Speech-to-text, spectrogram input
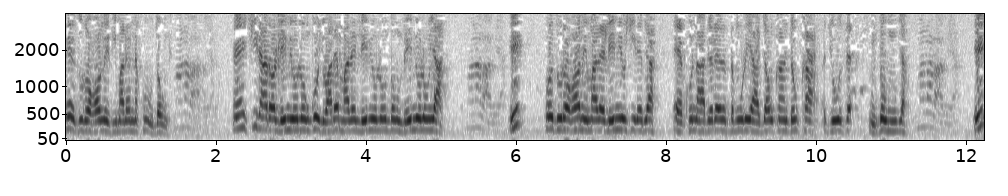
အဲသူတော်ကောင်းတွေဒီမှာလည်းနှစ်ခုသုံးတယ်အဲရှိတာတော့၄မျိုးလုံးကိုကြွားထဲမှာလည်း၄မျိုးလုံးသုံး၄မျိုးလုံးရဟင်ဟိုသူတော်ကောင်းတွေမှာလည်း၄မျိုးရှိတယ်ဗျာအဲခုနပြောတဲ့သမုဒိယအကြောင်းခံဒုက္ခအကျိုးဆက်သုံးမှုဗျာမှန်ပါပါဗျာဟင်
